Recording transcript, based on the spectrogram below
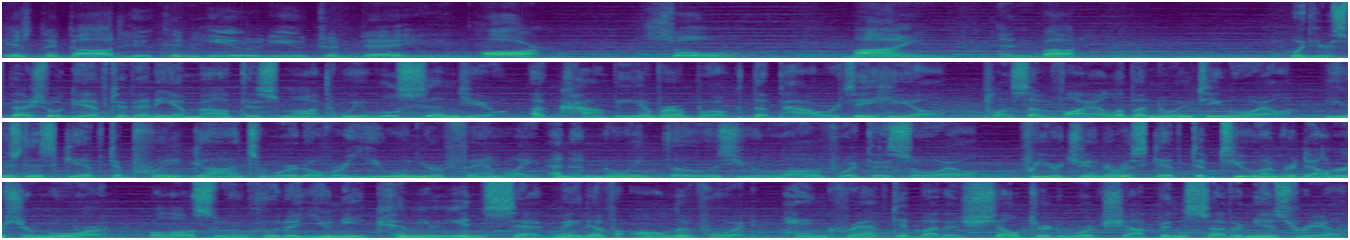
is the God who can heal you today, heart, soul, mind, and body. With your special gift of any amount this month, we will send you a copy of our book, The Power to Heal, plus a vial of anointing oil. Use this gift to pray God's word over you and your family and anoint those you love with this oil. For your generous gift of $200 or more, we'll also include a unique communion set made of olive wood, handcrafted by the Sheltered Workshop in southern Israel.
